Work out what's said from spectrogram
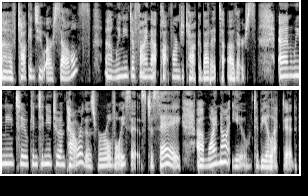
of talking to ourselves. Um, we need to find that platform to talk about it to others. And we need to continue to empower those rural voices to say um, why not you to be elected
